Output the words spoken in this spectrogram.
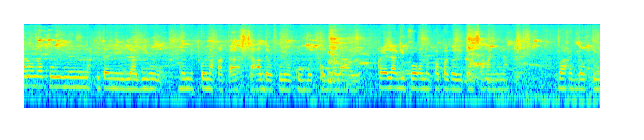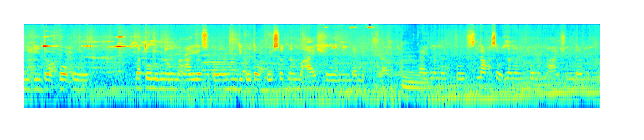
araw na po yun yung nakita niya, lagi yung damit ko nakataas, tsaka daw po yung kumot ko malayo. Kaya lagi po ako napapagalitan sa kanya na bakit daw po hindi daw po ako matulog ng maayos o hindi ko daw po isuot ng maayos yung damit ko. Mm. Kahit naman po, nakasuot naman po ng maayos yung damit ko.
